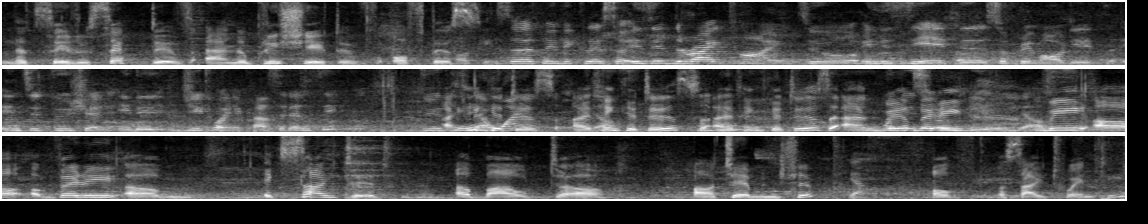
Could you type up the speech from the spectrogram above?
let's say receptive and appreciative of this Okay, so let me be clear. So is it the right time to initiate the Supreme Audit institution in the G20 presidency? Do you I think think that it is. I Yes. think it is. I think it is, and What we're very? Yes. we are very um, excited about uh, our chairmanship Yes. of SAI 20.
